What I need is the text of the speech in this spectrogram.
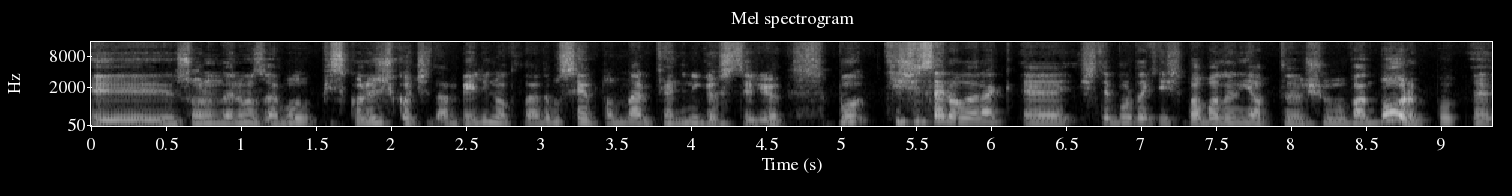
e, sorunlarımız var. Bu psikolojik açıdan belli noktalarda bu semptomlar kendini gösteriyor. Bu kişisel olarak e, işte buradaki işte babanın yaptığı şu falan doğru. Bu e,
